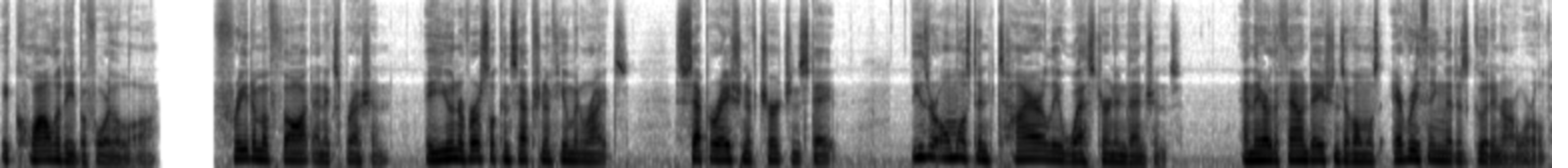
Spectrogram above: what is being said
equality before the law, freedom of thought and expression, a universal conception of human rights, separation of church and state. These are almost entirely Western inventions, and they are the foundations of almost everything that is good in our world.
